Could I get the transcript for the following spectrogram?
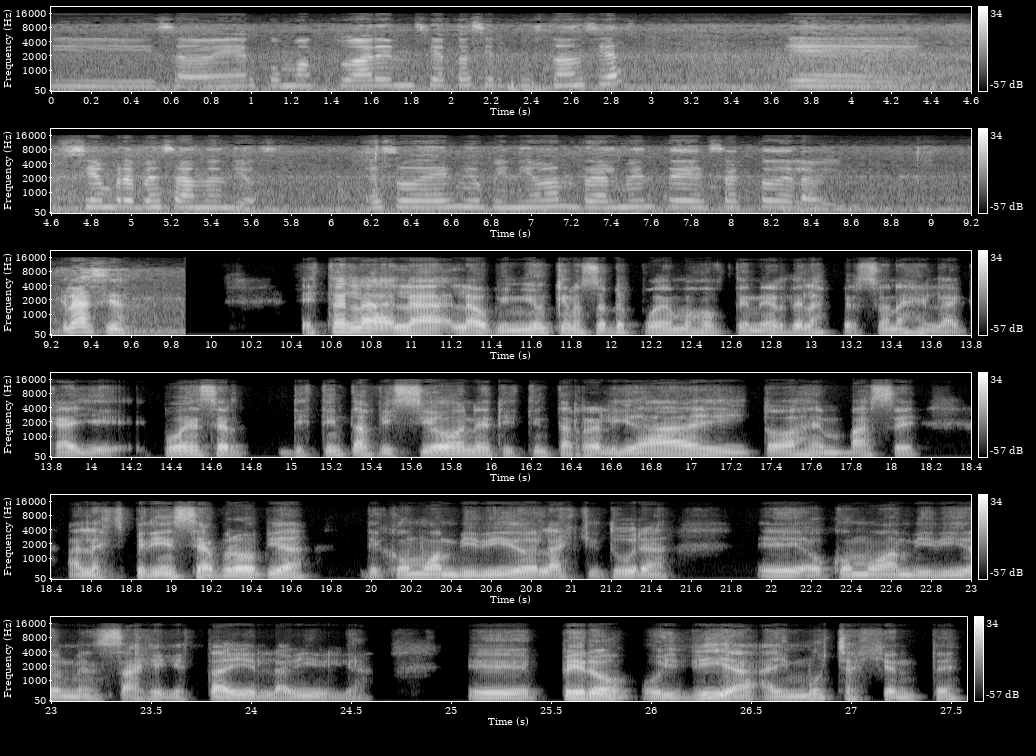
y saber cómo actuar en ciertas circunstancias, eh, siempre pensando en Dios. Eso es mi opinión realmente exacta de la Biblia. Gracias. Esta es la, opinión que nosotros podemos obtener de las personas en la calle. Pueden ser distintas visiones, distintas realidades y todas en base a la experiencia propia de cómo han vivido la escritura eh, o cómo han vivido el mensaje que está ahí en la Biblia. Eh, pero hoy día hay mucha gente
